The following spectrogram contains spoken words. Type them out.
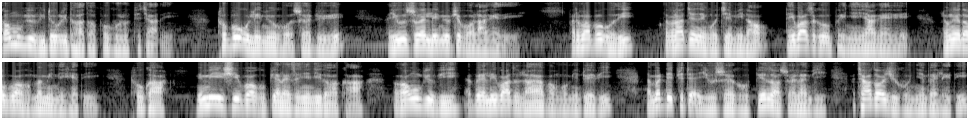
ကောင်းမှုပြုပြီးဒုက္ခရိသွားသောပုဂ္ဂိုလ်တို့ဖြစ်ကြသည်ထိုပုဂ္ဂိုလ်လေးမျိုးကိုအစွဲပြု၍အယူအဆွဲလေးမျိုးဖြစ်ပေါ်လာခဲ့သည်ပထမပုဂ္ဂိုလ်သည်သမထကျင့်စဉ်ကိုကျင့်ပြီးနောက်ဒိဗ္ဗစကုအပိဉ္ဉရခဲ့၍လွန်ခဲ့သောဘဝကိုမှတ်မိနေခဲ့သည်ထိုအခါ မိမိရှိဘဝကိုပြန်လည်ဆင်ခြင်ကြည့်သောအခါမကောင်းမှုပြုပြီးအပယ်လေးပါးသို့လာရပုံကိုမြင်တွေ့ပြီးနံပါတ်1ဖြစ်တဲ့အယူဆွဲကိုပြင်းစွာဆွဲလန်းပြီးအခြားသောအယူကိုညှင်းပယ်လေသည်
